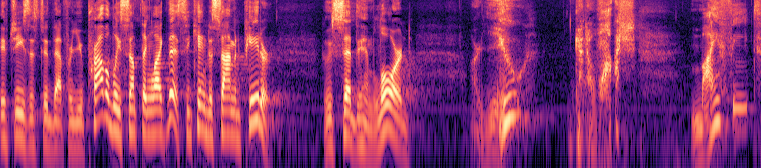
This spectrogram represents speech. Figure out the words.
if Jesus did that for you? Probably something like this. He came to Simon Peter, who said to him, Lord, are you going to wash my feet?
